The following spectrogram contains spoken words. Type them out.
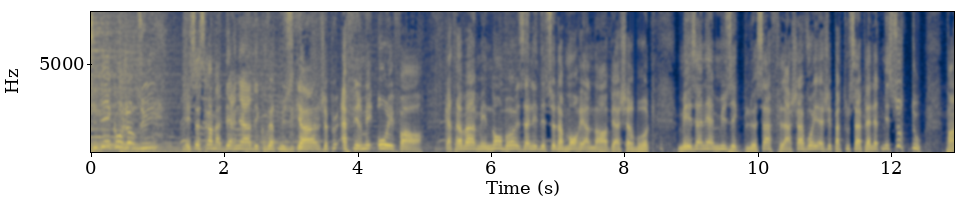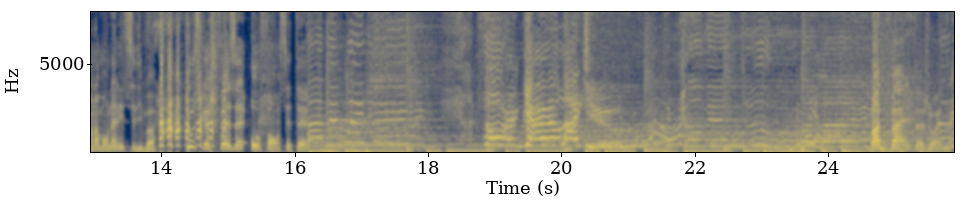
Si bien qu'aujourd'hui, et ce sera ma dernière découverte musicale, je peux affirmer haut et fort qu'à travers mes nombreuses années d'études à Montréal-Nord et à Sherbrooke, mes années à Musique Plus, à Flash, à voyager partout sur la planète, mais surtout pendant mon année de célibat, tout ce que je faisais au fond, c'était Bonne fête, Joanie.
